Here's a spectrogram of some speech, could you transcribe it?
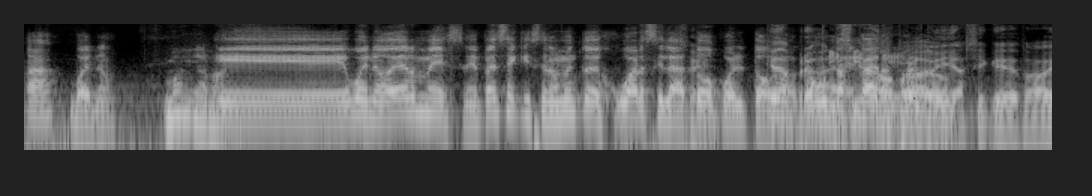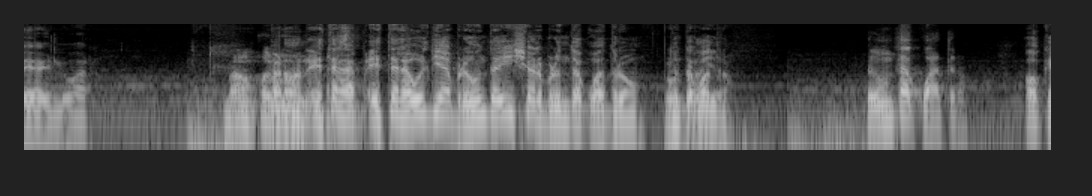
Ah, bueno. Muy amable. Eh, bueno, Hermes, me parece que es el momento de jugársela Sí. todo por el todo. Quedan acá, preguntas ¿eh? sí, caras todo por el todavía, todo. así que todavía hay lugar. Vamos por Perdón, ¿esta es, la, esta es la última pregunta, o la pregunta 4? Pregunta 4. Pregunta 4. Ok,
